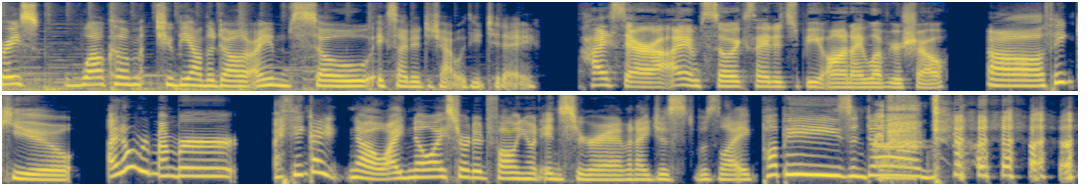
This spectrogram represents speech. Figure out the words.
Grace, welcome to Beyond the Dollar. I am so excited to chat with you today. Hi, Sarah. I am so excited to be on. I love your show. Oh, thank you. I don't remember. I think I no, I know I started following you on Instagram and I just was like puppies and dogs. I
